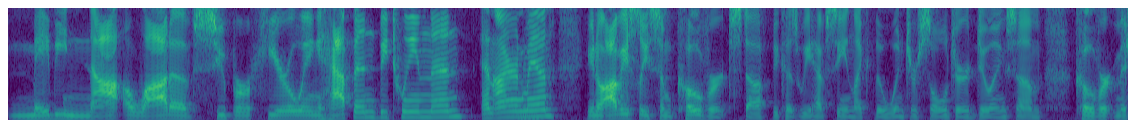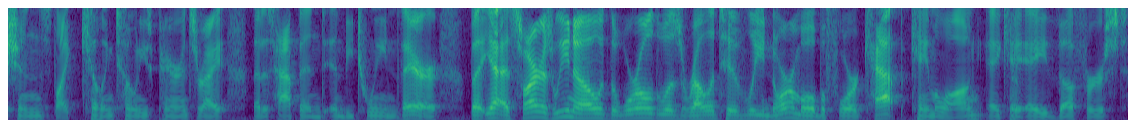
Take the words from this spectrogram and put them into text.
maybe not a lot of superheroing happened between then and Iron Man. You know, obviously some covert stuff because we have seen like the Winter Soldier doing some covert missions, like killing Tony's parents, right? That has happened in between there. But yeah, as far as we know, the world was relatively normal before Cap came along, aka the first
